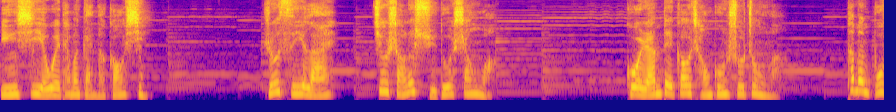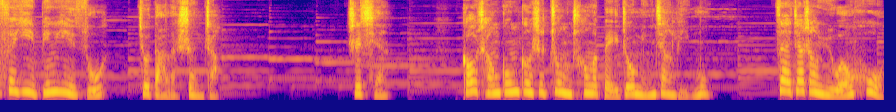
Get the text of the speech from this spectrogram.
云溪也为他们感到高兴。如此一来，就少了许多伤亡。果然被高长恭说中了，他们不费一兵一卒就打了胜仗。之前，高长恭更是重创了北周名将李牧，再加上宇文护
